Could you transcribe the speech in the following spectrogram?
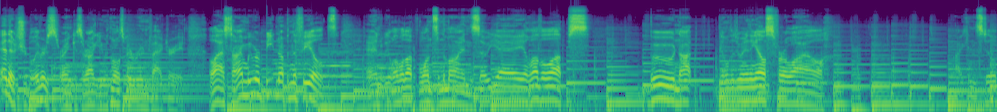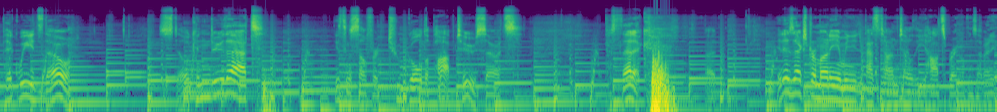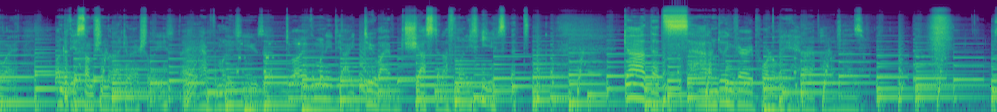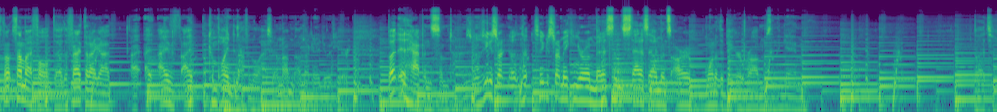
Hey there, true believers. Rayne Kisaragi with Multiplayer Rune Factory. Last time we were beaten up in the fields, and we leveled up once in the mines, so yay, level ups. Boo, not be able to do anything else for a while. I can still pick weeds, though. Still can do that. These things sell for two gold a pop, too, so it's pathetic. It is extra money, and we need to pass the time until the hot spring opens up anyway. Under the assumption that I can actually I have the money to use it. Do I have the money to? I do. I have just enough money to use it. God, that's sad. I'm doing very poorly, and I apologize. It's not, it's not my fault though. The fact that I got, I, I, have I've complained enough in the last year. I'm, I'm not going to do it here, but it happens sometimes. Until you start, until you can start making your own medicine, status ailments are one of the bigger problems in the game. But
